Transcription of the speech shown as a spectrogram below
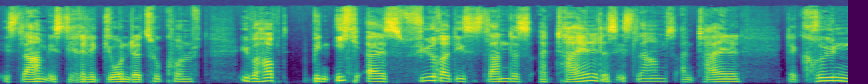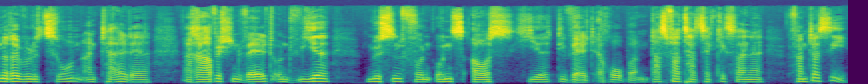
Islam ist die Religion der Zukunft. Überhaupt bin ich als Führer dieses Landes ein Teil des Islams, ein Teil der grünen Revolution, ein Teil der arabischen Welt und wir müssen von uns aus hier die Welt erobern. Das war tatsächlich seine Fantasie.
